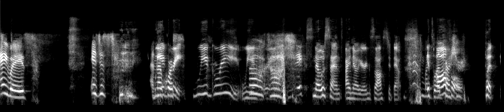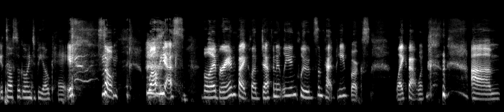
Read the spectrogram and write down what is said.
Anyways, it just. And we of course, agree. We agree. We Oh, agree. gosh. It makes no sense. I know you're exhausted now. my it's blood awful, pressure. but it's also going to be okay. so, well, yes, the Librarian Fight Club definitely includes some pet peeve books like that one. um,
